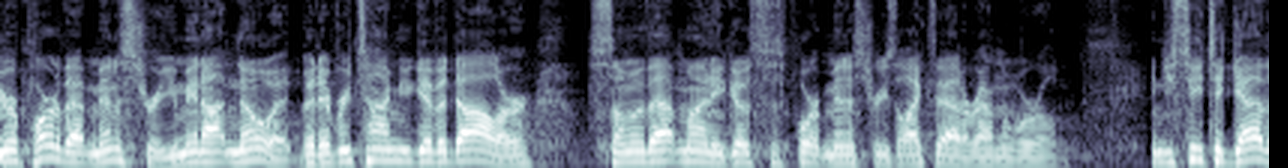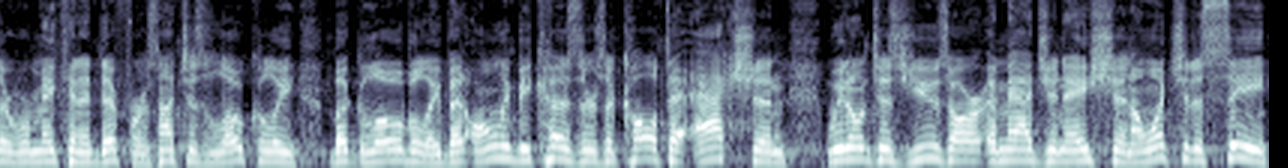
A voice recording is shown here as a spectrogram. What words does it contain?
You're a part of that ministry. You may not know it, but every time you give a dollar, some of that money goes to support ministries like that around the world. And you see, together we're making a difference, not just locally, but globally, but only because there's a call to action. We don't just use our imagination. I want you to see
